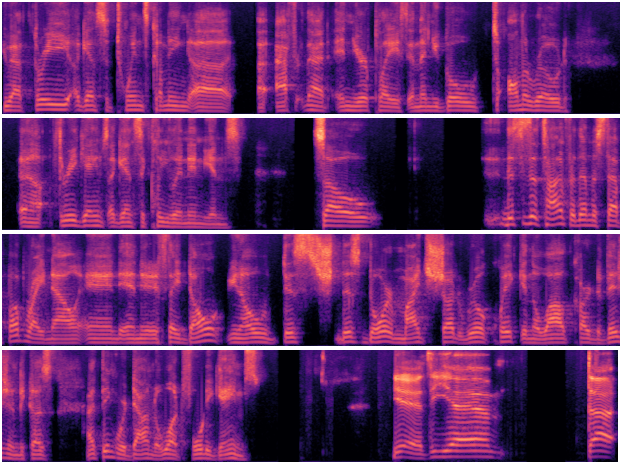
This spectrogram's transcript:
You have three against the Twins coming uh, uh, after that in your place, and then you go to on the road, uh, three games against the Cleveland Indians. So this is a time for them to step up right now, and and if they don't, you know, this this door might shut real quick in the wild card division because I think we're down to what forty games. Yeah, the um, that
